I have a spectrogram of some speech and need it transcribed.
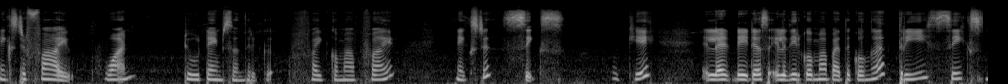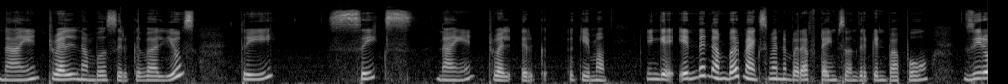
next five one two times வந்திருக்கு. Five comma five next six okay எல்லா டேட்டாஸ் எழுதியிருக்கோமா பார்த்துக்கோங்க. Three six nine twelve numbers இருக்குது values three six nine twelve இருக்குது ஓகேம்மா இங்கே எந்த number maximum number of times வந்திருக்குன்னு பார்ப்போம். ஜீரோ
